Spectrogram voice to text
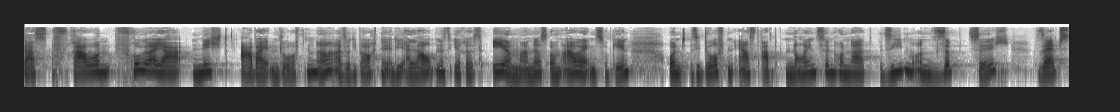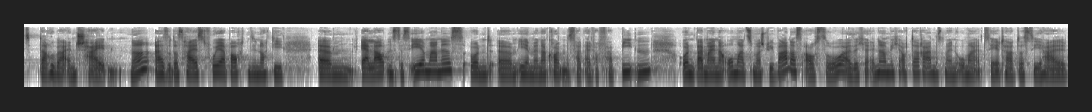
dass Frauen früher ja nicht arbeiten durften. Ne? Also die brauchten ja die Erlaubnis ihres Ehemannes, um arbeiten zu gehen. Und sie durften erst ab 1977 selbst darüber entscheiden. Ne? Also das heißt, vorher brauchten sie noch die ähm, Erlaubnis des Ehemannes und ähm, Ehemänner konnten es halt einfach verbieten. Und bei meiner Oma zum Beispiel war das auch so. Also ich erinnere mich auch daran, dass meine Oma erzählt hat, dass sie halt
